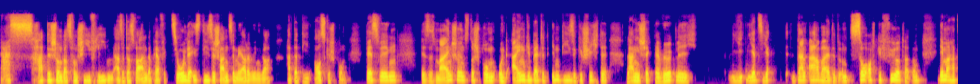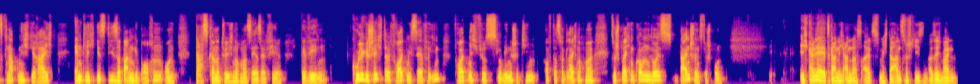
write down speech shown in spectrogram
das hatte schon was von Skifliegen. Also das war an der Perfektion. Der ist diese Schanze mehr oder weniger, hat er die ausgesprungen. Deswegen ist es mein schönster Sprung und eingebettet in diese Geschichte Lanischek, der wirklich jetzt dran arbeitet und so oft geführt hat und immer hat es knapp nicht gereicht. Endlich ist dieser Bann gebrochen und das kann natürlich nochmal sehr, sehr viel bewegen. Coole Geschichte, freut mich sehr für ihn, freut mich fürs slowenische Team, auf das wir gleich nochmal zu sprechen kommen. Luis, dein schönster Sprung. Ich kann ja jetzt gar nicht anders, als mich da anzuschließen. Also ich meine,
